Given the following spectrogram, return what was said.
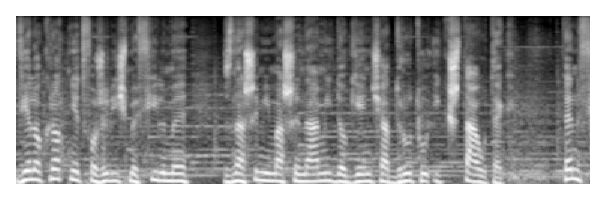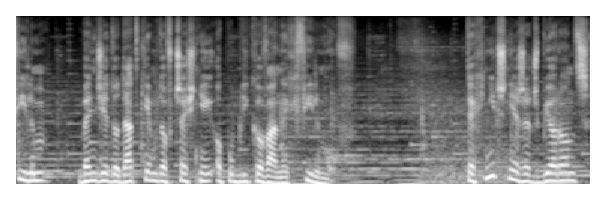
Wielokrotnie tworzyliśmy filmy z naszymi maszynami do gięcia drutu i kształtek. Ten film będzie dodatkiem do wcześniej opublikowanych filmów. Technicznie rzecz biorąc,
